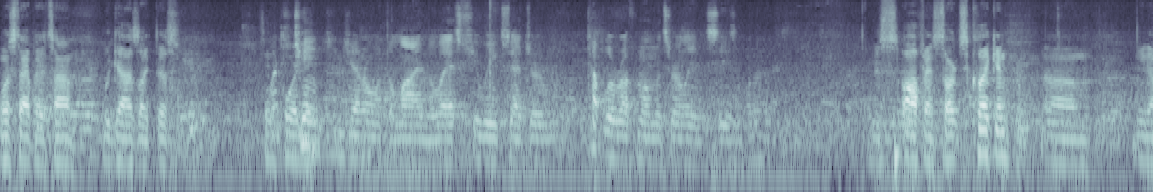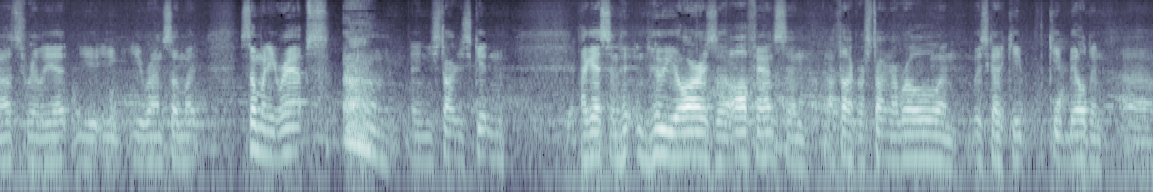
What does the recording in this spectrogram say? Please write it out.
one step at a time with guys like this. It's What's important. changed in general with the line the last few weeks after a couple of rough moments early in the season? this offense starts clicking. Um, you know, that's really it. You, you, you run so much, so many reps, and you start just getting, I guess, in, in who you are as an offense. And I feel like we're starting to roll, and we just got to keep keep building. Uh,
